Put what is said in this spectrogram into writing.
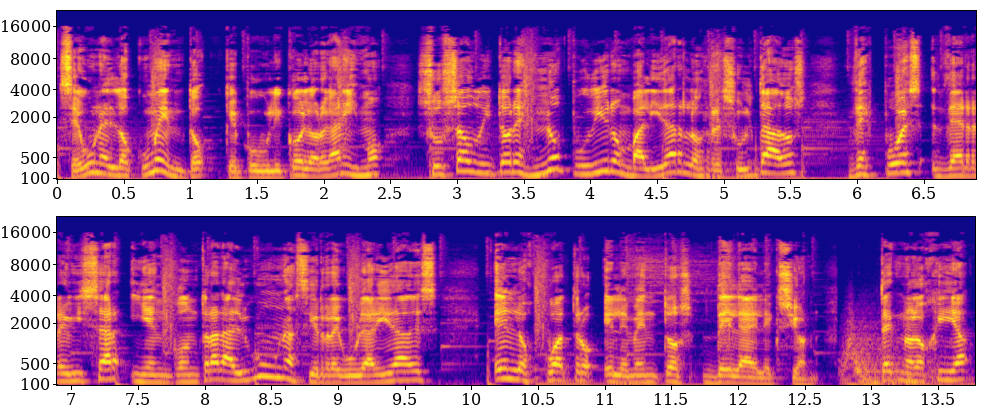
Según el documento que publicó el organismo, sus auditores no pudieron validar los resultados después de revisar y encontrar algunas irregularidades en los cuatro elementos de la elección. Tecnología,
